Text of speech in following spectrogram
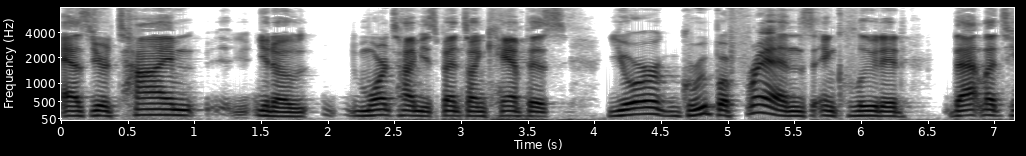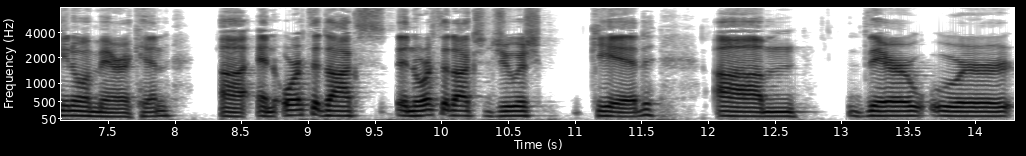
As your time, you know, more time you spent on campus, your group of friends included that Latino American, uh, an Orthodox, an Orthodox Jewish kid, um, there were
